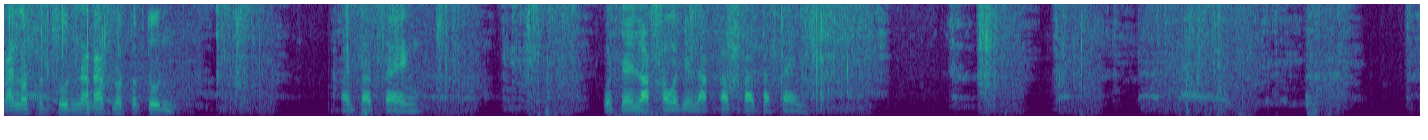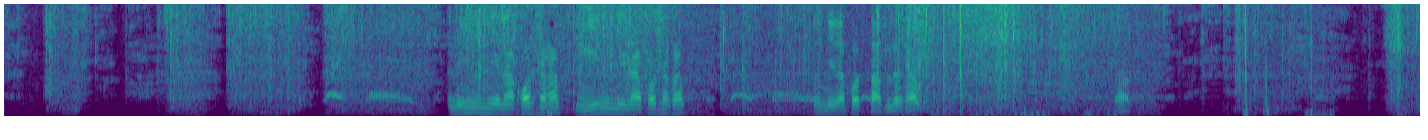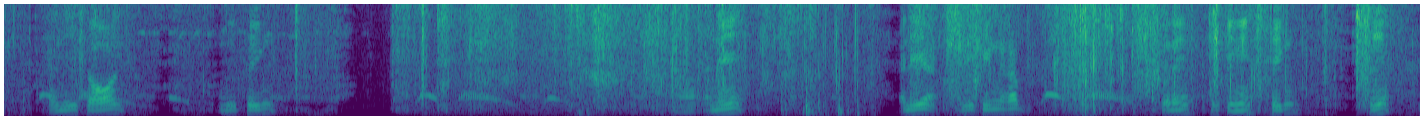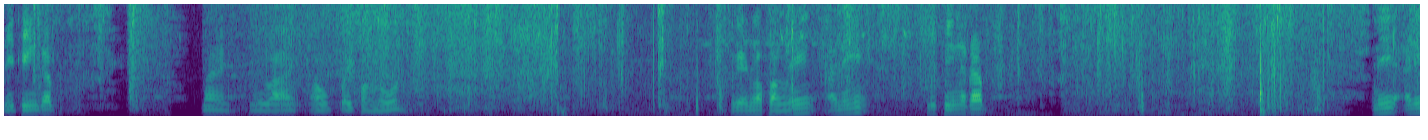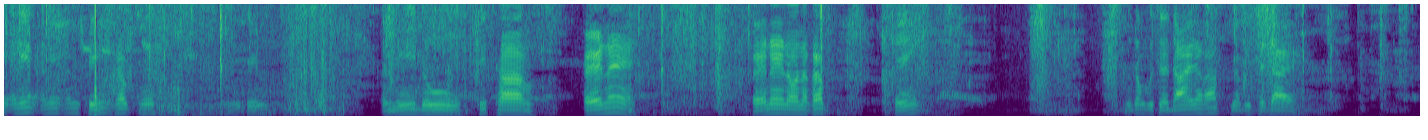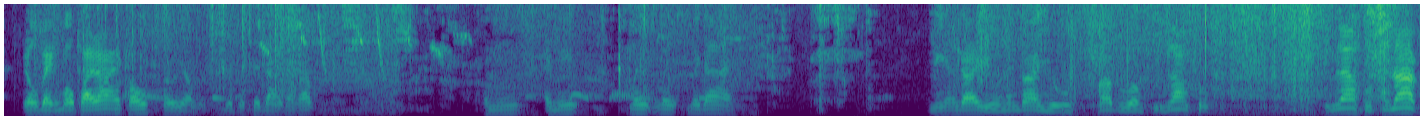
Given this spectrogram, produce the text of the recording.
การลดต้นทุนนะครับลดต้นทุนการตัดแต่งหัวใจหลักเขาหัวใจหลักครับการตัดแต่งอันนี้ไม่มีอนาคตนะครับ อย่างนี้ไม่มีอนาคตนะครับไม่มีอนาคตตัดเลยครับตัดอันนี้ซ้อน นี้ทิ้ง อันนี้ อันนี้ อันนี้ทิ้งนะครับ ตัวนี้ทิ้งกิ่งนี้ทิ้ง นี้นี่ทิ้งครับ ไม่ ไม่ไว้ เอาไปฝั่งโน้น เวียนมาฝั่งนี้ อันนี้นี่ทิ้งนะครับ นี่ อันนี้ อันนี้ อันนี้ อันนี้ทิ้งครับนี่ทิ้งันนี้ดูทิศทางแพ้แน่แพ้แน่นอนนะครับทิ้งไม่ต้องไปเสียดายนะครับ อย่าไปเสียดายเราแบ่งเบาภาระให้เขาเราอย่าอย่าไปเสียดายนะครับ อันนี้อันนี้ไม่ไม่ไม่ได้อันนี้ยังได้อยู่นั่นได้อยู่ภาพรวมถึงล่างสุดถึงล่างสุดในราก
